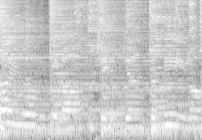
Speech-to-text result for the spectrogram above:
လိုက်လုံးပြီးတော့ဖြည့်ပြန်တပြီးတော့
